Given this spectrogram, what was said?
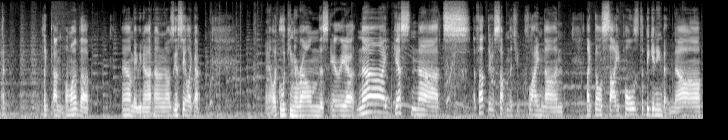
At, like, on, on one of the... Oh, maybe not. I don't know. I was gonna say, like, a yeah, like looking around this area. No, I guess not. I thought there was something that you climbed on. Like those side poles at the beginning, but no.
